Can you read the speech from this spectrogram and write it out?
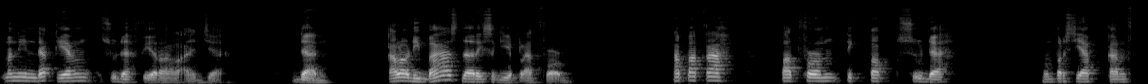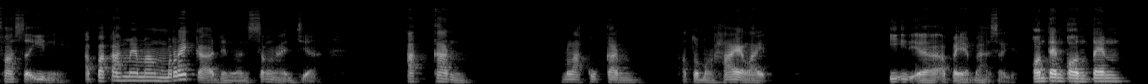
menindak yang sudah viral aja. Dan kalau dibahas dari segi platform, apakah platform TikTok sudah mempersiapkan fase ini? Apakah memang mereka dengan sengaja akan melakukan atau meng-highlight apa ya bahasanya konten-konten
